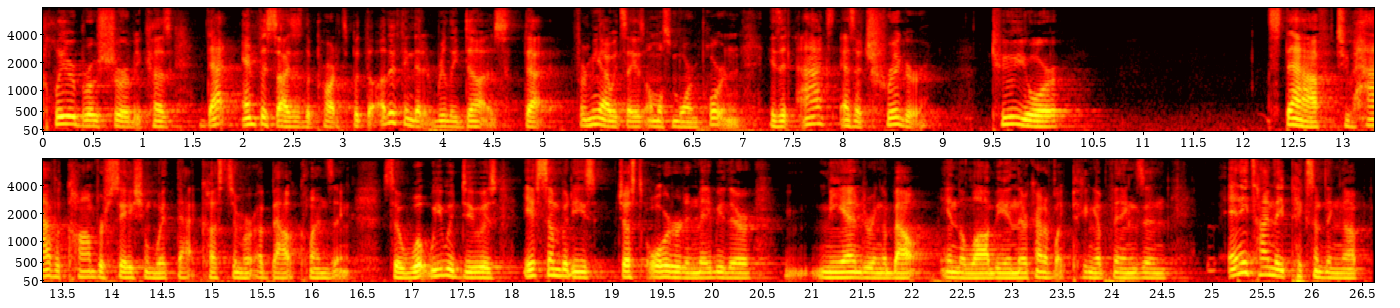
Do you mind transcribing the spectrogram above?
clear brochure because that emphasizes the products. But the other thing that it really does, that for me I would say is almost more important, is it acts as a trigger to your staff to have a conversation with that customer about cleansing. So what we would do is if somebody's just ordered and maybe they're meandering about in the lobby and they're kind of like picking up things and anytime they pick something up,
